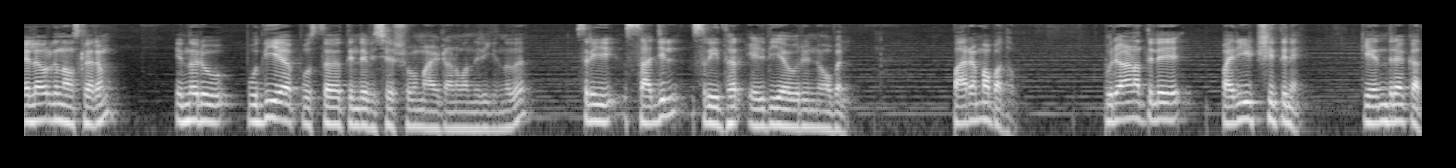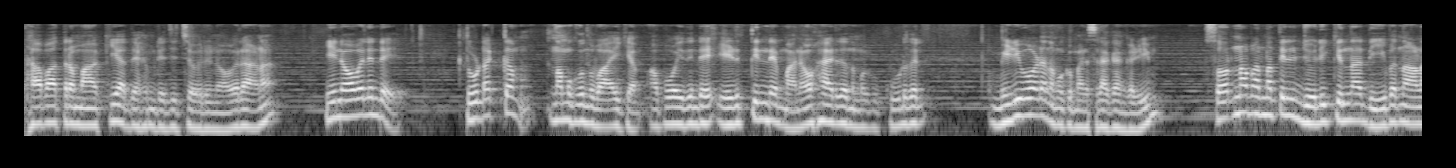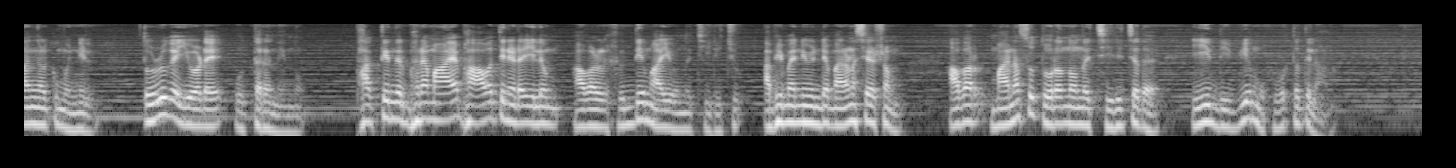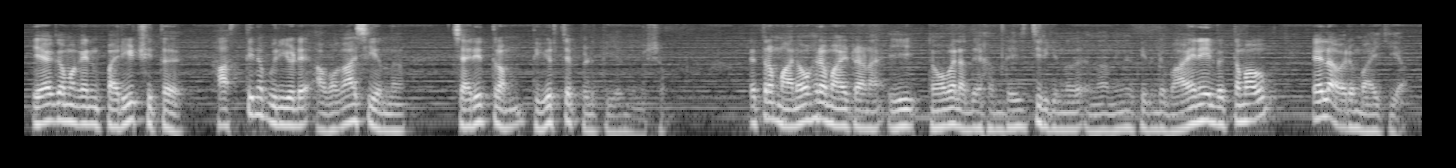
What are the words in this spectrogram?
എല്ലാവർക്കും നമസ്കാരം. ഇന്നൊരു പുതിയ പുസ്തകത്തിന്റെ വിശേഷവുമായിട്ടാണ് വന്നിരിക്കുന്നത്. ശ്രീ സജിൽ ശ്രീധർ എഴുതിയ ഒരു നോവൽ പരമപദം. പുരാണത്തിലെ പരീക്ഷത്തിനെ കേന്ദ്ര കഥാപാത്രമാക്കി അദ്ദേഹം രചിച്ച ഒരു നോവലാണ്. ഈ നോവലിന്റെ തുടക്കം നമുക്കൊന്ന് വായിക്കാം. അപ്പോൾ ഇതിന്റെ എഴുത്തിന്റെ മനോഹാരിത നമുക്ക് കൂടുതൽ മിഴിവോടെ നമുക്ക് മനസ്സിലാക്കാൻ കഴിയും. സ്വർണവർണത്തിൽ ജ്വലിക്കുന്ന ദീപനാളങ്ങൾക്ക് മുന്നിൽ തൊഴുകൈയോടെ ഉത്തരം നിന്നു. ഭക്തി നിർഭരമായ ഭാവത്തിനിടയിലും അവൾ ഹൃദ്യമായി ഒന്ന് ചിരിച്ചു. അഭിമന്യുവിന്റെ മരണശേഷം അവർ മനസ്സു തുറന്നൊന്ന് ചിരിച്ചത് ഈ ദിവ്യ മുഹൂർത്തത്തിലാണ് ഏകമകൻ പരീക്ഷിത്ത് ഹസ്തിനപുരിയുടെ അവകാശിയെന്ന് ചരിത്രം തീർച്ചപ്പെടുത്തിയ നിമിഷം. എത്ര മനോഹരമായിട്ടാണ് ഈ നോവൽ അദ്ദേഹം രചിച്ചിരിക്കുന്നത് എന്ന് നിങ്ങൾക്ക് ഇതിന്റെ വായനയിൽ വ്യക്തമാവും. എല്ലാവരും വായിക്കുക.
